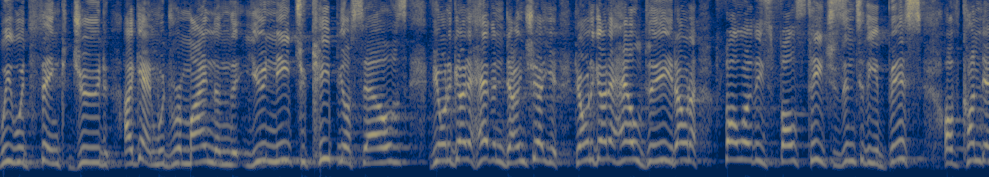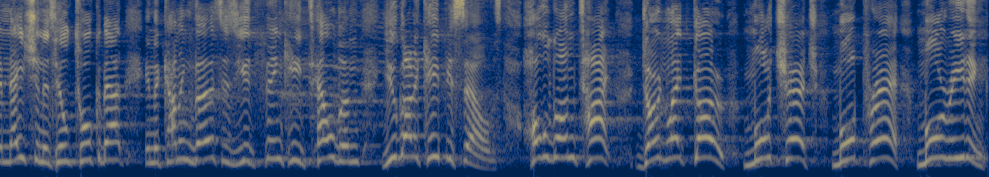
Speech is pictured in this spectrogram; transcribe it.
we would think, Jude again would remind them that you need to keep yourselves. If you want to go to heaven, don't you? You don't want to go to hell, do you? You don't want to follow these false teachers into the abyss of condemnation, as he'll talk about in the coming verses. You'd think he'd tell them, you got to keep yourselves. Hold on tight. Don't let go. More church, more prayer, more reading,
